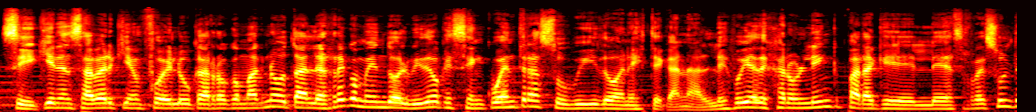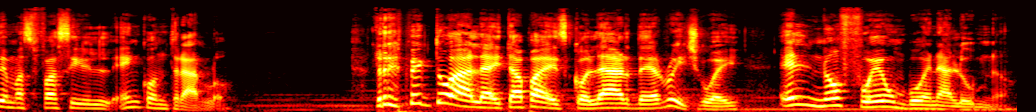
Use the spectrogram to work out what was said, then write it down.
Si quieren saber quién fue Luca Rocco Magnota, les recomiendo el video que se encuentra subido en este canal. Les voy a dejar un link para que les resulte más fácil encontrarlo. Respecto a la etapa escolar de Ridgway, él no fue un buen alumno.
